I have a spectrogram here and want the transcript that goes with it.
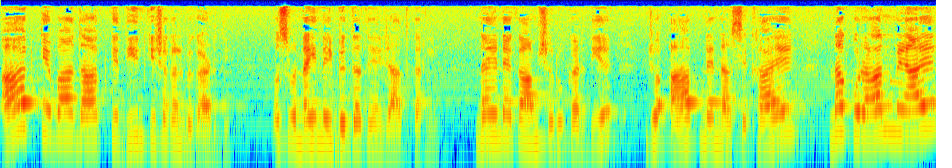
آپ کے بعد آپ کے دین کی شکل بگاڑ دی۔ اس میں نئی نئی بدتیں ایجاد کر لی نئے نئے کام شروع کر دیے جو آپ نے نہ سکھائے، نہ قرآن میں آئے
